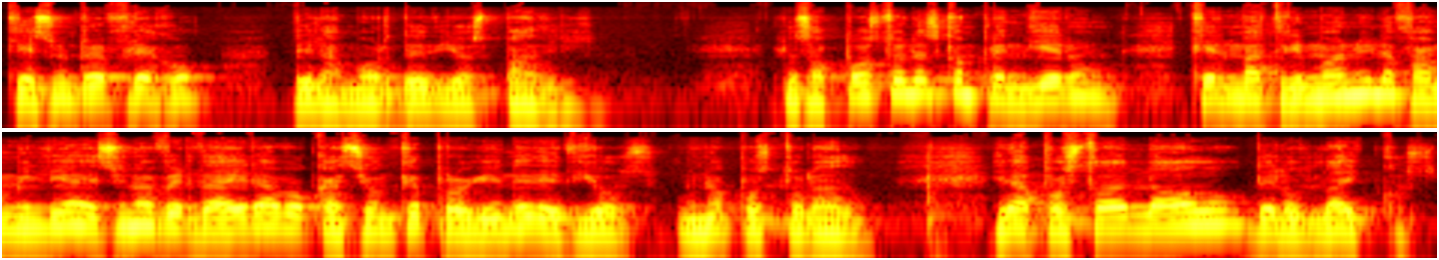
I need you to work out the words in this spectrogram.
que es un reflejo del amor de Dios Padre. Los apóstoles comprendieron que el matrimonio y la familia es una verdadera vocación que proviene de Dios, un apostolado, el apostolado de los laicos.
